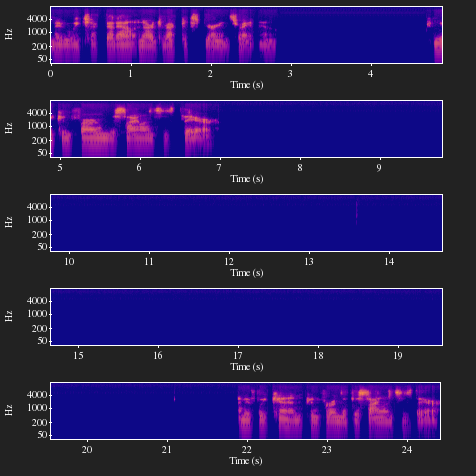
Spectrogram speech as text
Maybe we check that out in our direct experience right now. Can we confirm the silence is there? And if we can, confirm that the silence is there.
